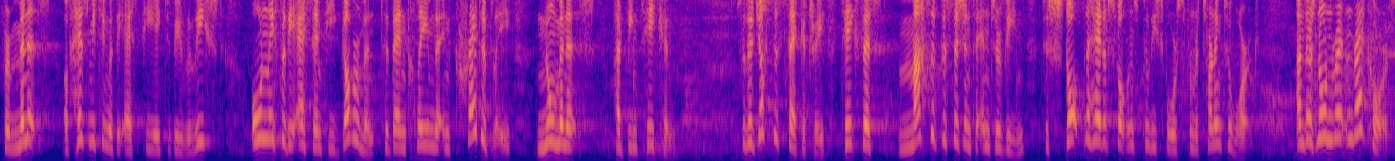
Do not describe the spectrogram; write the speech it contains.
for minutes of his meeting with the SPA to be released only for the SNP government to then claim that incredibly no minutes had been taken. So the Justice Secretary takes this massive decision to intervene to stop the head of Scotland's police force from returning to work, and there's no written record.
